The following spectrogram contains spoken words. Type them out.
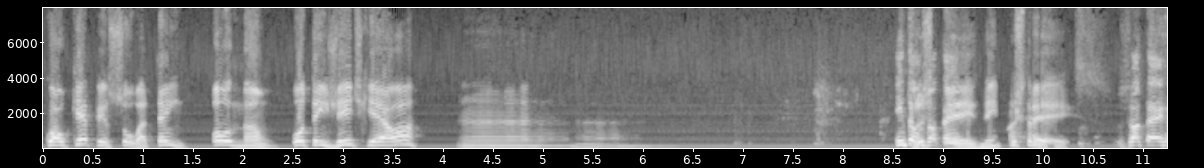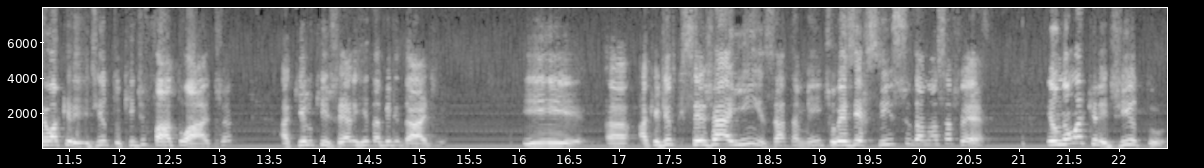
qualquer pessoa tem ou não? Ou tem gente que é, ó. Então, Pros JR. Três, hein? Pros três. JR, eu acredito que de fato haja aquilo que gera irritabilidade. E uh, acredito que seja aí exatamente o exercício da nossa fé. Eu não acredito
